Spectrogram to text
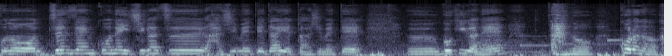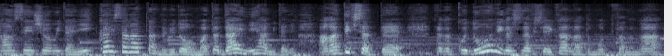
この全然こうね1月始めてダイエット始めてうん動きがねあのコロナの感染症みたいに1回下がったんだけどまた第2波みたいに上がってきちゃってだからこれどうにかしなくちゃいかんなと思ってたのが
